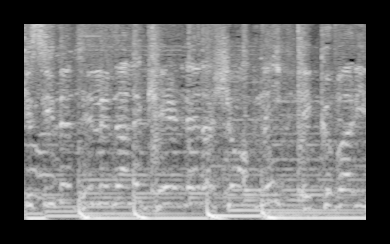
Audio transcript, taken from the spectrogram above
ਕਿਸੇ ਦੇ ਦਿਲ ਨਾਲ ਖੇਡਣ ਦਾ ਸ਼ੌਕ ਨਹੀਂ। ਇੱਕ ਵਾਰੀ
